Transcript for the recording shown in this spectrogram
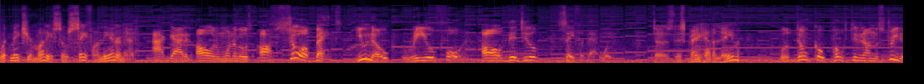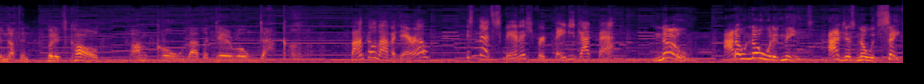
What makes your money so safe on the internet? I got it all in one of those offshore banks. You know, real foreign, all digital, safer that way. Does this bank have a name? Well, don't go posting it on the street or nothing, but it's called BancoLavadero.com. Banco Lavadero? Isn't that Spanish for baby got back? No! I don't know what it means. I just know it's safe.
